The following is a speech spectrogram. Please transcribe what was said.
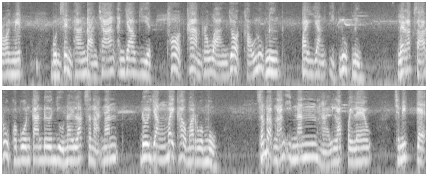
ร้อยเมตร บนเส้นทางด่านช้างอันยาวเหยียด ทอดข้ามระหว่างยอดเขาลูกหนึ่งไปยังอีกลูกหนึ่ง และรักษารูปขบวนการเดินอยู่ในลักษณะนั้น โดยยังไม่เข้ามารวมหมู่สำหรับนั้นอินนั้นหายลับไปแล้ว ชนิดแกะ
